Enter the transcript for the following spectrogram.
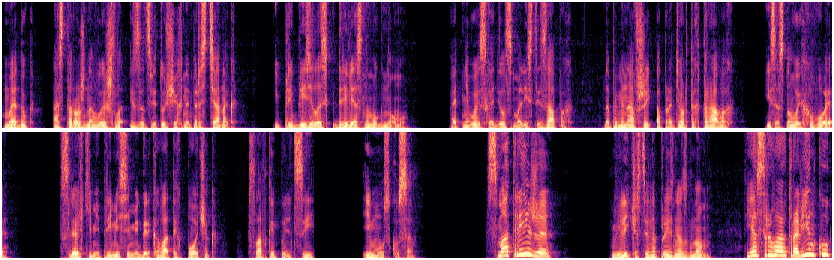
Мэдук осторожно вышла из-за цветущих наперстянок и приблизилась к древесному гному. От него исходил смолистый запах, напоминавший о протертых травах и сосновой хвое, с легкими примесями горьковатых почек, сладкой пыльцы и мускуса. «Смотри же!» – величественно произнес гном. «Я срываю травинку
